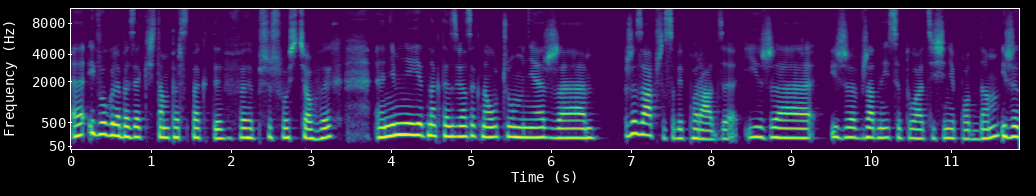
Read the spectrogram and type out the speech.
e, i w ogóle bez jakichś tam perspektyw e, przyszłościowych. E, niemniej jednak ten związek nauczył mnie, że, że zawsze sobie poradzę i że, i że w żadnej sytuacji się nie poddam i że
